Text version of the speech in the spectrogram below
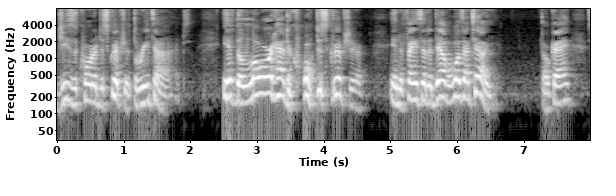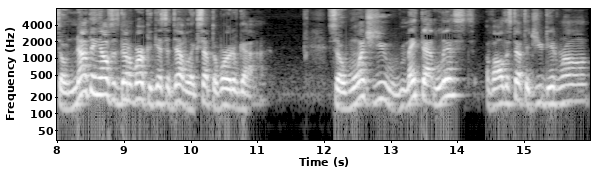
Jesus quoted the scripture three times. If the Lord had to quote the scripture in the face of the devil, what does that tell you? Okay? So nothing else is going to work against the devil except the word of God. So once you make that list of all the stuff that you did wrong,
